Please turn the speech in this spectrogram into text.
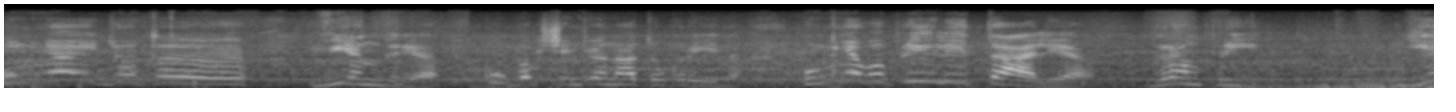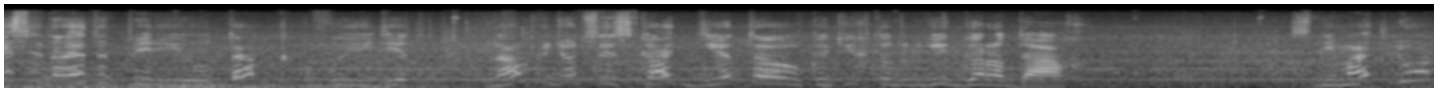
У меня идет э, Венгрия, Кубок чемпионата Украины. У меня в апреле Италия, Гран-при. Если на этот период так выйдет, нам придется искать где-то в каких-то других городах, снимать лед.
